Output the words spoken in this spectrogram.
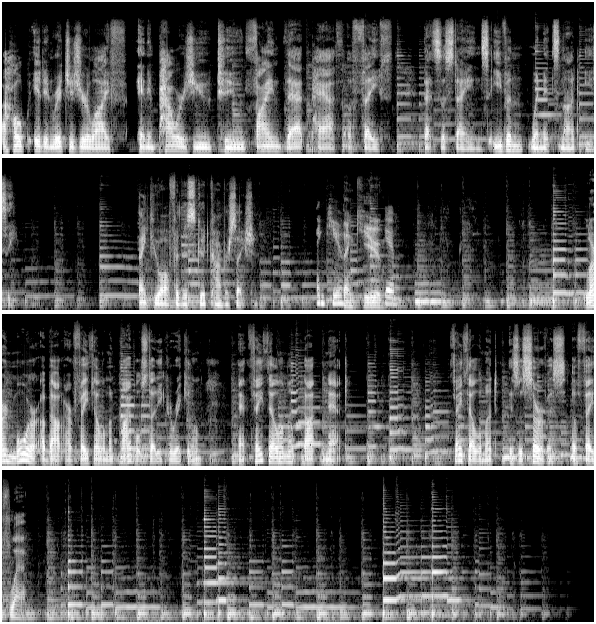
I hope it enriches your life and empowers you to find that path of faith that sustains, even when it's not easy. Thank you all for this good conversation. Thank you. Thank you. Thank you. Learn more about our Faith Element Bible study curriculum at faithelement.net. Faith Element is a service of Faith Lab.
